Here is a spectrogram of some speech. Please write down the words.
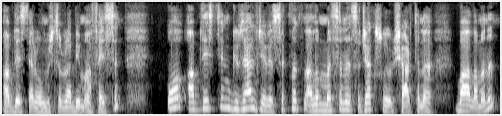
abdestler olmuştur Rabbim affetsin. O abdestin güzelce ve sıklıkla alınmasını sıcak su şartına bağlamanın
